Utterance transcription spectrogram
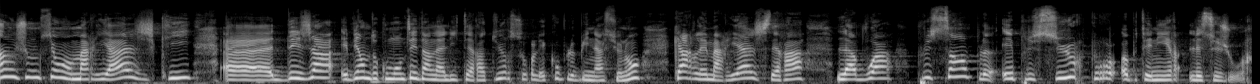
injonction au mariage qui euh, déjà est bien documentée dans la littérature sur les couples binationaux, car le mariage sera la voie plus simple et plus sûre pour obtenir le séjour.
